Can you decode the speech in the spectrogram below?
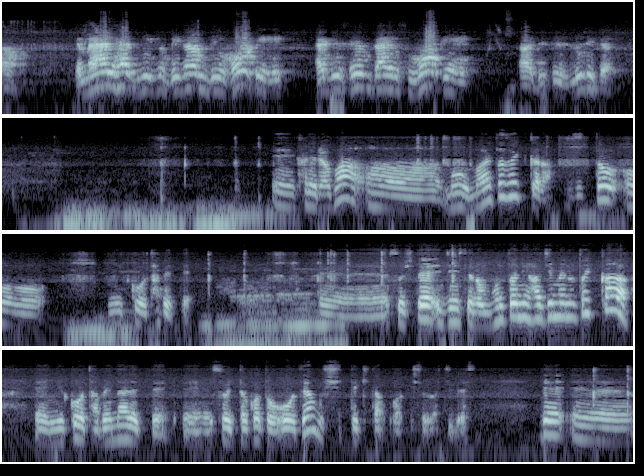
Oh. A man has become become devotee at the same time smoking. Uh, this is ludicrous. えー彼らはあもう生まれた時からずっとお肉を食べて、えーそして人生の本当に初めの時から、えー肉を食べ慣れて、えーそういったことを全部知ってきた人たちです。で、えー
